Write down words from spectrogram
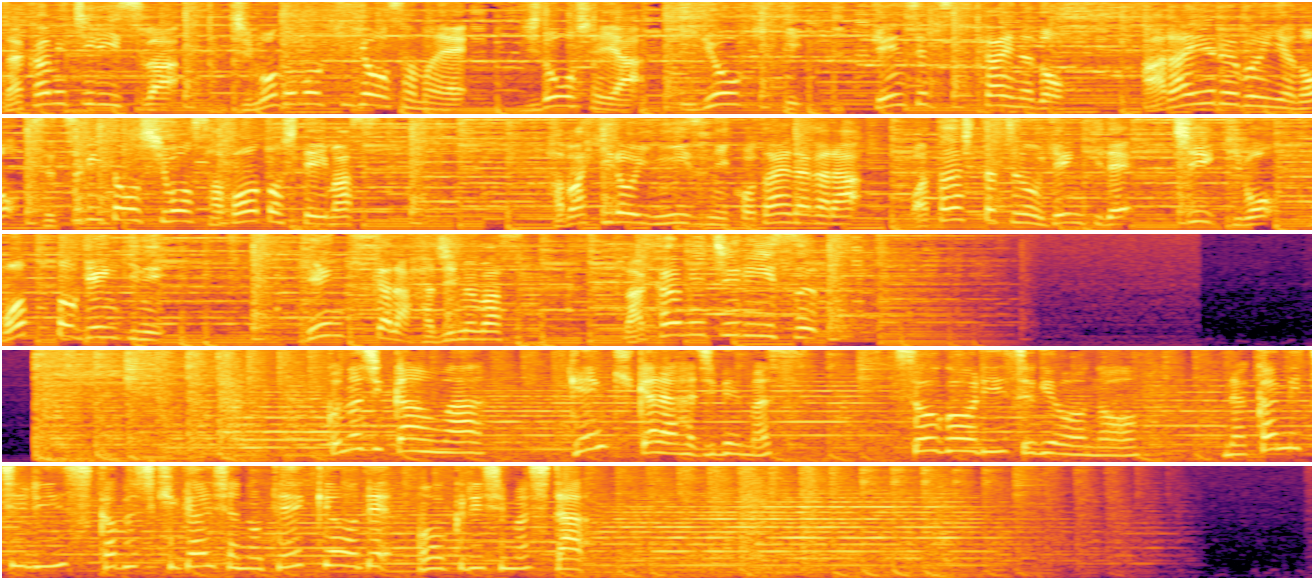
中道リースは地元の企業様へ自動車や医療機器建設機械などあらゆる分野の設備投資をサポートしています幅広いニーズに応えながら私たちの元気で地域をもっと元気に。元気から始めます。中道リース。この時間は元気から始めます。総合リース業の中道リース株式会社の提供でお送りしました。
